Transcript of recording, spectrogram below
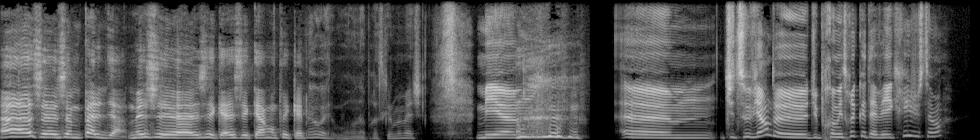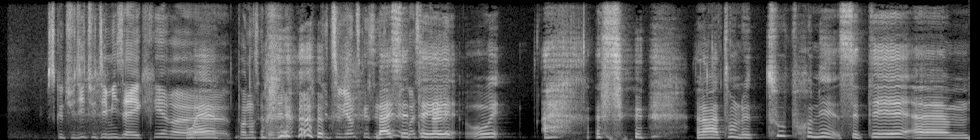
Ah, j'aime pas le dire, mais j'ai j'ai 40 et quelques. Ah ouais, bon, on a presque le même âge. Mais tu te souviens de, du premier truc que tu avais écrit, justement? Parce que tu dis, tu t'es mise à écrire pendant cette année. tu te souviens de ce que c'était? Bah, C'était, oui, ah, alors attends, le tout premier, c'était euh,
